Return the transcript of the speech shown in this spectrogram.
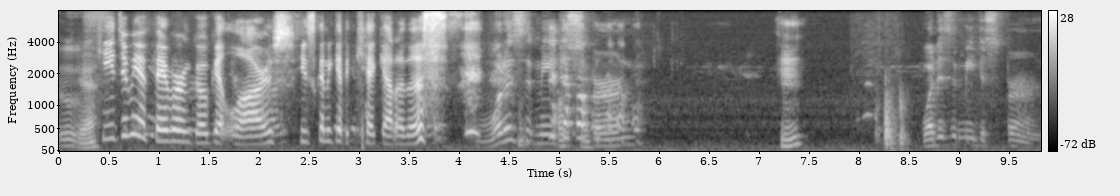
Ooh. Yeah. can you do me a favor and go get Lars? He's gonna get a kick out of this. What does it mean to spurn? Hmm? What does it mean to spurn?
